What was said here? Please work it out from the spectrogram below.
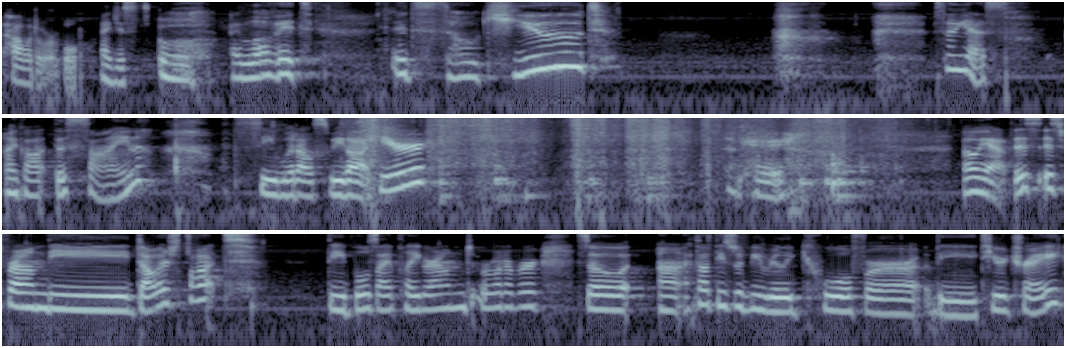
how adorable. I just oh, I love it. It's so cute. so yes, I got this sign. Let's see what else we got here. Okay. Oh yeah, this is from the Dollar Spot, the Bullseye Playground or whatever. So uh, I thought these would be really cool for the tier tray.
